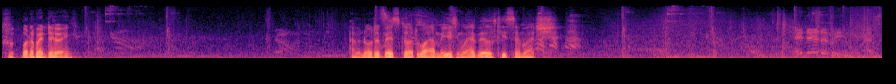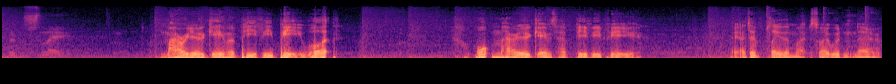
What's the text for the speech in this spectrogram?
what am I doing? I'm an auto-based god. Why am I using my ability so much? Mario Gamer PvP. What? What Mario games have PvP? I I don't play them much, so I wouldn't know.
